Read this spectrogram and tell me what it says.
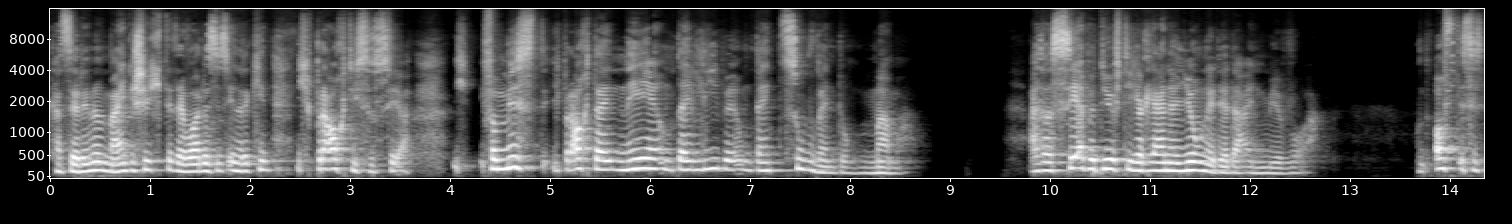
kannst du erinnern, meine Geschichte, der war das innere Kind. Ich brauche dich so sehr. Ich, vermisse, ich brauche deine Nähe und deine Liebe und deine Zuwendung, Mama. Also ein sehr bedürftiger kleiner Junge, der da in mir war. Und oft ist es,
